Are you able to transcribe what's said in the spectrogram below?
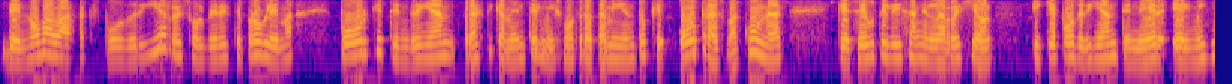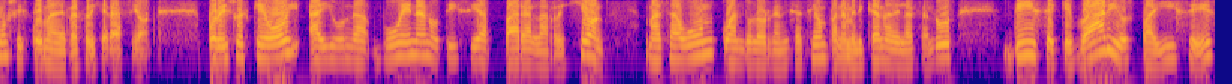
de Novavax podría resolver este problema porque tendrían prácticamente el mismo tratamiento que otras vacunas que se utilizan en la región y que podrían tener el mismo sistema de refrigeración. Por eso es que hoy hay una buena noticia para la región, más aún cuando la Organización Panamericana de la Salud dice que varios países,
